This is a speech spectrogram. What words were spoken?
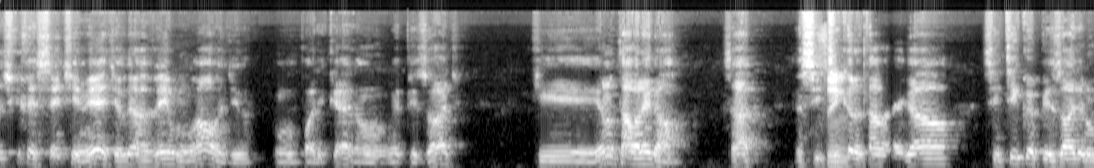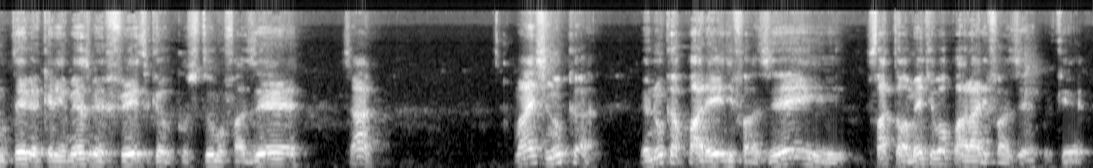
acho que recentemente eu gravei um áudio, um podcast, um episódio, que eu não estava legal, sabe? Eu senti Sim. que eu não estava legal, senti que o episódio não teve aquele mesmo efeito que eu costumo fazer, sabe? Mas nunca, eu nunca parei de fazer e fatalmente vou parar de fazer, porque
